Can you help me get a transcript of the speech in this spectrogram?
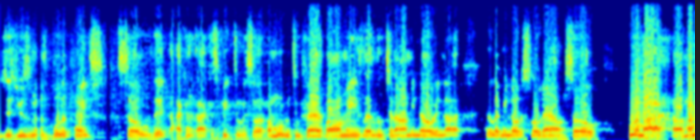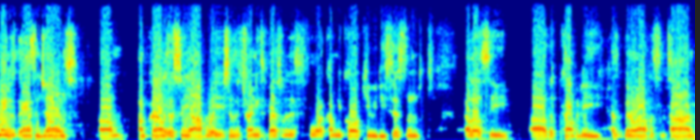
just use them as bullet points so that I can I can speak to it. So if I'm moving too fast, by all means, let Lieutenant Army know, and uh, he'll let me know to slow down. So who am I? Uh, my name is Ansen Jones. Um, I'm currently a senior operations and training specialist for a company called QED Systems LLC. Uh, the company has been around for some time.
